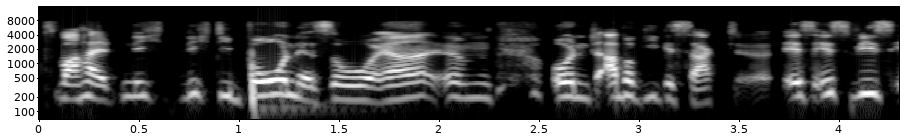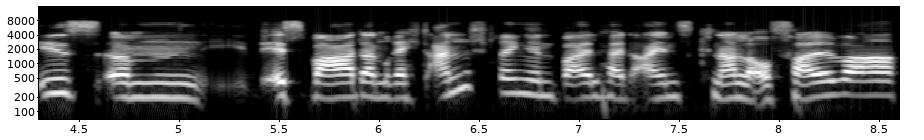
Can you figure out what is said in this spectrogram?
es war halt nicht, nicht die Bohne so, ja. Ähm, und aber wie gesagt, es ist, wie es ist. Ähm, es war dann recht anstrengend, weil halt eins Knall auf Fall war.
